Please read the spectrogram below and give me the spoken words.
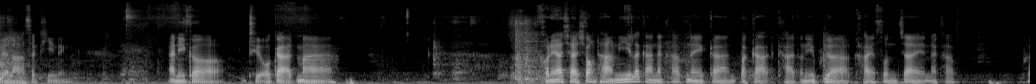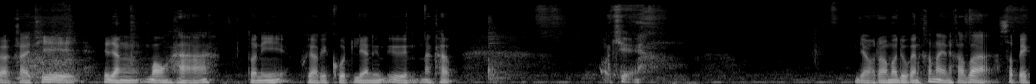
เวลาสักทีหนึ่ง อันนี้ก็ถือโอกาสมา ขออนุญาตใช้ช่องทางนี้แล้วกันนะครับ ในการประกาศขายตัวนี้เผื่อใครสนใจนะครับ เผื่อใครที่ยังมองหาตัวนี้เผื่อไปขุดเรียนอื่น ๆนะครับโอเค เดี๋ยวเรามาดูกันข้างในนะครับว่าสเปค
